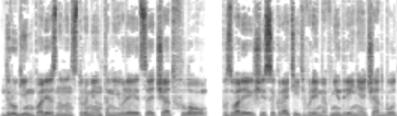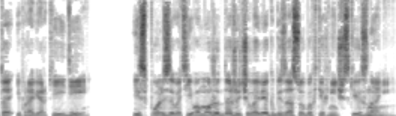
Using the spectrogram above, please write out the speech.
Другим полезным инструментом является ChatFlow, позволяющий сократить время внедрения чат-бота и проверки идеи. Использовать его может даже человек без особых технических знаний.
